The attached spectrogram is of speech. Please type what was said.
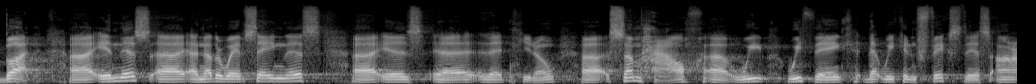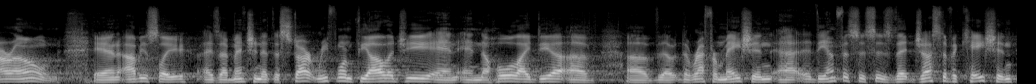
But uh, in this, uh, another way of saying this uh, is uh, that, you know, uh, somehow we, we think that we can fix this on our own. And obviously, as I mentioned at the start, Reformed theology and, and the whole idea of, of the, the Reformation, the emphasis is that justification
